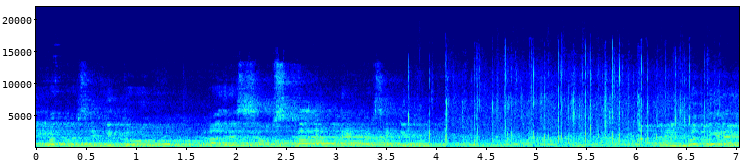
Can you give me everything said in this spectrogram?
ಎಪ್ಪತ್ತು ಪರ್ಸೆಂಟ್ ಇತ್ತು ಆದರೆ ಸಂಸ್ಕಾರ ಹಂಡ್ರೆಡ್ ಪರ್ಸೆಂಟ್ ಇತ್ತು. ಆದರೆ ಇವತ್ತೇನಾಗಿದೆ?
